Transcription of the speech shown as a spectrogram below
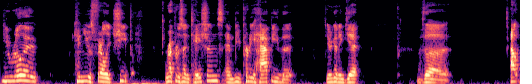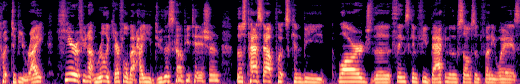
you really can use fairly cheap representations and be pretty happy that you're going to get the output to be right. Here, if you're not really careful about how you do this computation, those past outputs can be large, the things can feed back into themselves in funny ways,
